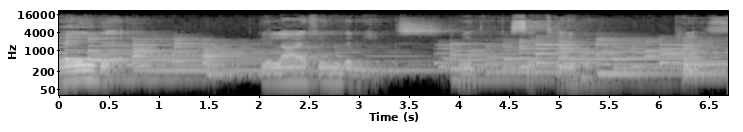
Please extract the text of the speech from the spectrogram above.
Hey there, your life in the mix with Satable. Peace.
